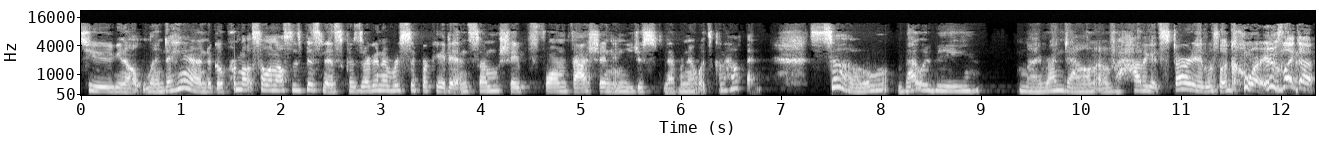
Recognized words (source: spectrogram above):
to, you know, lend a hand or go promote someone else's business because they're going to reciprocate it in some shape, form, fashion, and you just never know what's going to happen. So that would be my rundown of how to get started with. It was like a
